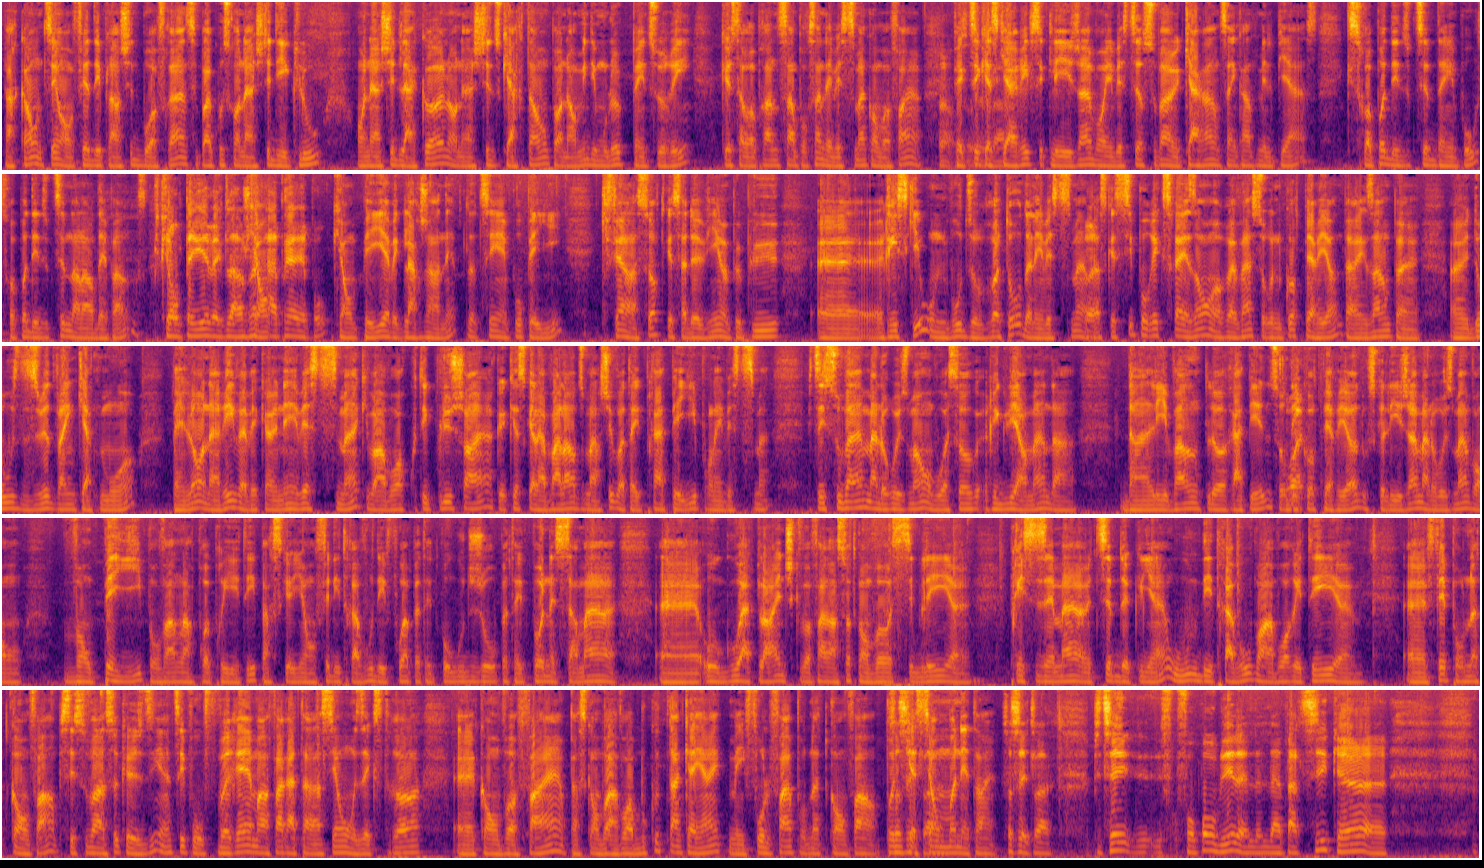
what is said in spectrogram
Par contre, tu sais, on fait des planchers de bois franc, c'est pas à cause qu'on a acheté des clous, on a acheté de la colle, on a acheté du carton, puis on a remis des moulures peinturés, que ça va prendre 100% de l'investissement qu'on va faire. Non, fait que tu sais, qu'est-ce qui arrive, c'est que les gens vont investir souvent un 40-50 000 pièces qui sera pas déductible d'impôts, sera pas déductible dans leurs dépenses Puis qui ont payé avec de l'argent après impôt. qui ont payé avec de l'argent net, là, tu sais, impôts payés, qui fait en sorte que ça devient un peu plus euh, risqué au niveau du retour de l'investissement. Parce que si pour X raison, on revend sur une courte période, par exemple un, un 12, 18, 24 mois, ben là, on arrive avec un investissement qui va avoir coûté plus cher que qu'est-ce que la valeur du marché va être prêt à payer pour l'investissement. Puis tu sais, souvent, malheureusement, on voit ça régulièrement dans dans les ventes là, rapides sur Ouais. des courtes périodes où ce que les gens malheureusement vont vont payer pour vendre leur propriété parce qu'ils ont fait des travaux des fois peut-être pas au goût du jour, peut-être pas nécessairement euh, au goût at large qui va faire en sorte qu'on va cibler euh, précisément un type de client ou des travaux vont avoir été euh, euh, faits pour notre confort. Puis c'est souvent ça que je dis. Hein, il faut vraiment faire attention aux extras euh, qu'on va faire parce qu'on va avoir beaucoup de temps qu'à y être, mais il faut le faire pour notre confort, pas Ça, une question clair. monétaire. Ça, c'est clair. Puis, tu sais, il faut, pas oublier la, la- la partie que euh,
